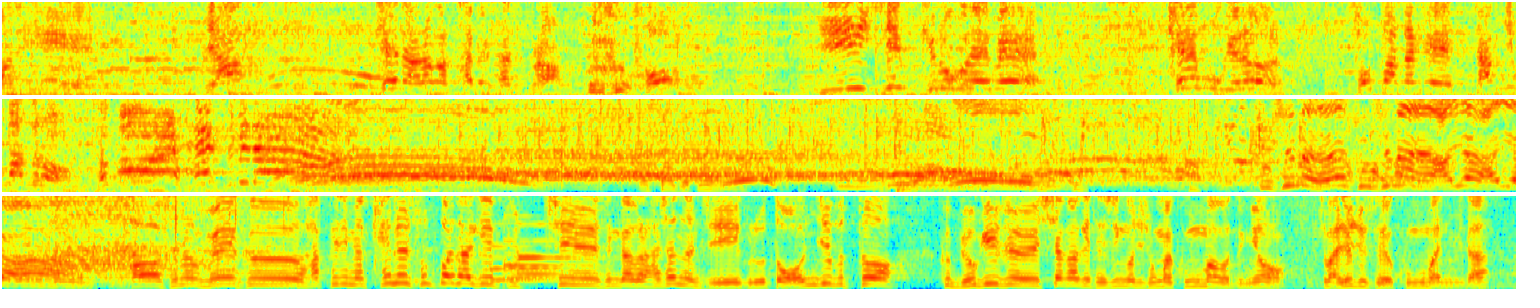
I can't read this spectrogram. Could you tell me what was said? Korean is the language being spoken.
아니, 약, 캐나라가 440g, 총 20kg의 캐 무게를 손바닥에 잡기만으로 성공을 했습니다! 조심해, 조심해. 아야, 아야. 아, 저는 왜 그 하필이면 캔을 손바닥에 붙일 생각을 하셨는지 그리고 또 언제부터 그 묘기를 시작하게 되신 건지 정말 궁금하거든요. 좀 알려주세요. 궁금합니다.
